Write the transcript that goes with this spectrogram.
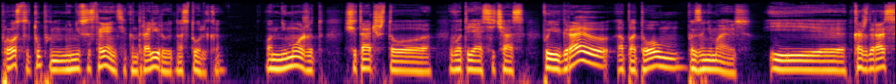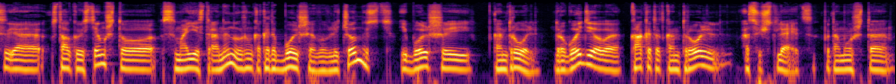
просто тупо ну, не в состоянии себя контролировать настолько. Он не может считать, что вот я сейчас поиграю, а потом позанимаюсь. И каждый раз я сталкиваюсь с тем, что с моей стороны нужна какая-то большая вовлеченность и больший контроль. Другое дело, как этот контроль осуществляется. Потому что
